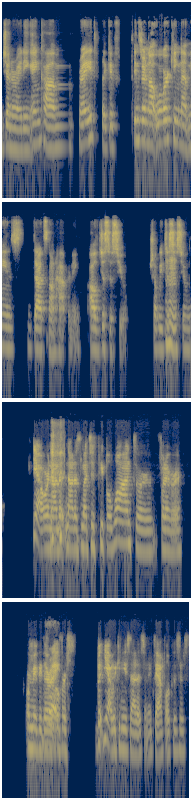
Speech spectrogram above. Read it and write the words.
generating income, right? Like if things are not working, that means that's not happening. I'll just assume. Shall we just Mhm. assume? Yeah, or not not as much as people want, or whatever, or maybe they're Right. over. But yeah, we can use that as an example because there's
